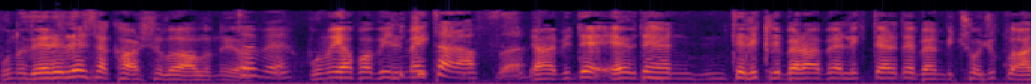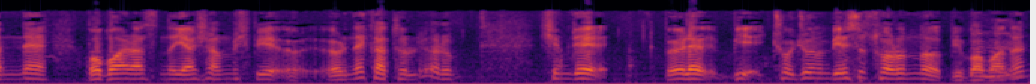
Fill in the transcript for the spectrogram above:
Bunu verilirse karşılığı alınıyor. Tabii. Bunu yapabilmek İki taraflı. yani bir de evde yani nitelikli beraberliklerde ben bir çocukla anne baba arasında yaşanmış bir örnek hatırlıyorum. Şimdi böyle bir çocuğun birisi sorunlu bir babanın.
